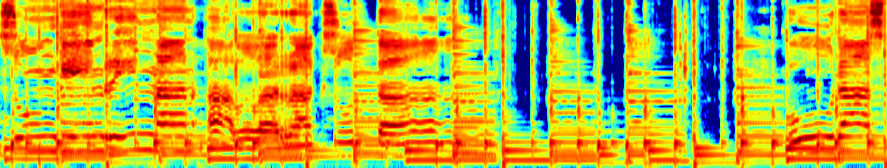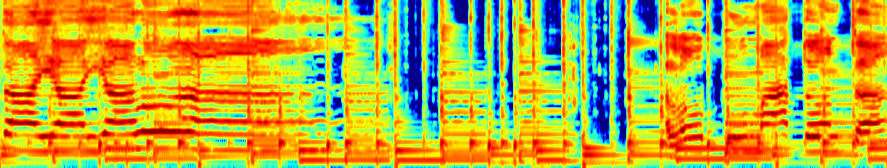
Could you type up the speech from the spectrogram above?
Sunkin rinnan alla raksuttaa. Puhdasta ja jaloa. Loppumatonta.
